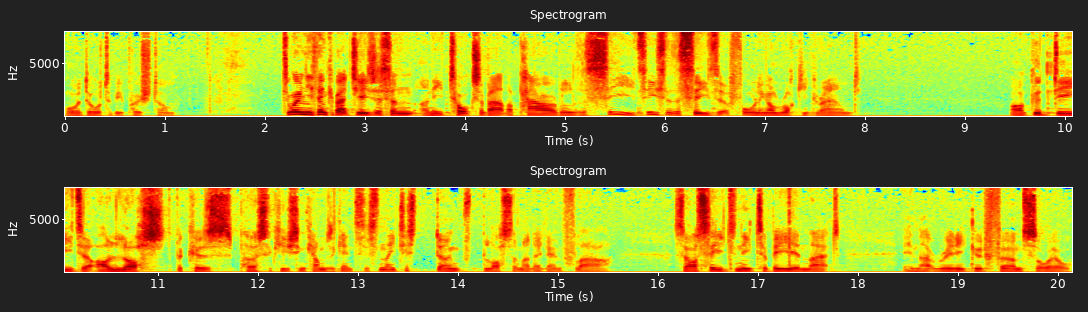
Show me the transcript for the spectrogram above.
or a door to be pushed on. So when you think about Jesus and, and he talks about the parable of the seeds, these are the seeds that are falling on rocky ground. Our good deeds are lost because persecution comes against us and they just don't blossom and they don't flower. So our seeds need to be in that, in that really good firm soil.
